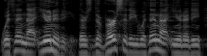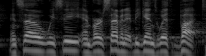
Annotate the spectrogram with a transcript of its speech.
within that unity. There's diversity within that unity. And so we see in verse 7, it begins with but.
